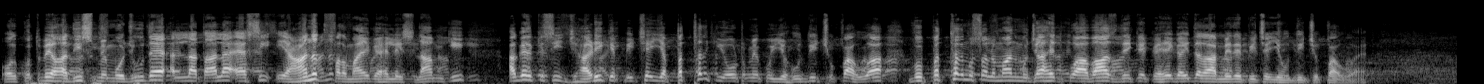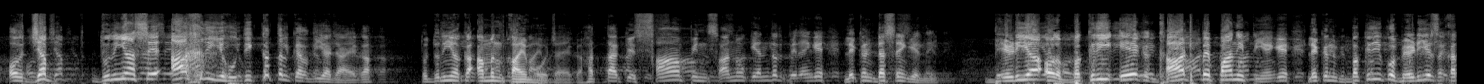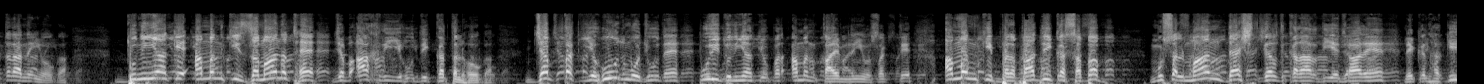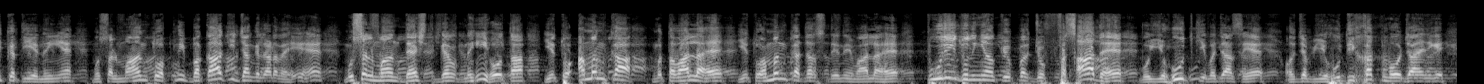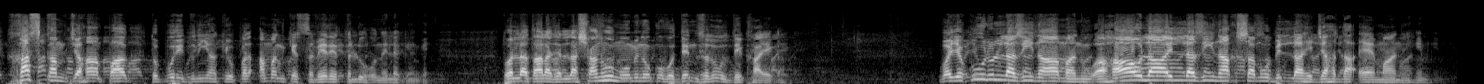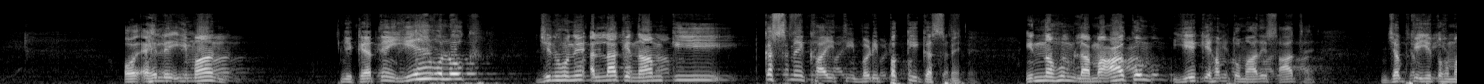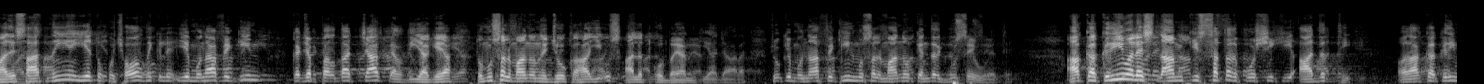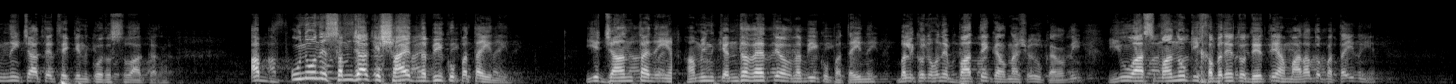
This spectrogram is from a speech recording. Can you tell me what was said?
اور کتب حدیث میں موجود ہے، اللہ تعالیٰ ایسی اعانت فرمائے گا اہل اسلام کی، اگر کسی جھاڑی کے پیچھے یا پتھر کی اوٹ میں کوئی یہودی چھپا ہوا، وہ پتھر مسلمان مجاہد کو آواز دے کے کہے گا، ادھر میرے پیچھے یہودی چھپا ہوا ہے۔ اور جب دنیا سے آخری یہودی قتل کر دیا جائے گا، تو دنیا کا امن قائم ہو جائے گا۔ حتیٰ کہ سانپ انسانوں کے اندر پھریں گے، لیکن ڈسیں گے نہیں۔ بھیڑیا اور بکری ایک گھاٹ پہ پانی پیئیں گے، لیکن بکری کو بھیڑیے سے خطرہ نہیں ہوگا۔ دنیا کے امن کی ضمانت ہے جب آخری یہودی قتل ہوگا۔ جب تک یہود موجود ہیں، پوری دنیا کے اوپر امن قائم نہیں ہو سکتے۔ امن کی بربادی کا سبب مسلمان دہشت گرد قرار دیے جا رہے ہیں، لیکن حقیقت یہ نہیں ہے، مسلمان تو اپنی بقا کی جنگ لڑ رہے ہیں۔ مسلمان دہشت گرد نہیں ہوتا، یہ تو امن کا متوالا ہے، یہ تو امن کا درس دینے والا ہے۔ پوری دنیا کے اوپر جو فساد ہے، وہ یہود کی وجہ سے ہے۔ اور جب یہودی ختم ہو جائیں گے، خاص کم جہاں پاک، تو پوری دنیا کے اوپر امن کے سویرے طلوع ہونے لگیں گے۔ تو اللہ تعالیٰ جل شانہ مومنوں کو وہ دن ضرور دکھائے گا۔ وَيَقُولُ الَّذِينَ آمَنُوا أَهَاوْلَاءِ الَّذِينَ أَقْسَمُوا بِاللَّهِ جَهْدَ اَيْمَانِهِمْ اور اہل ایمان یہ کہتے ہیں، یہ ہیں وہ لوگ جنہوں نے اللہ کے نام کی قسمیں کھائی تھی بڑی پکی قسمیں۔ انہم لمعاکم یہ کہ ہم تمہارے ساتھ ہیں۔ جبکہ یہ تو ہمارے ساتھ نہیں ہے یہ تو کچھ اور نکلے، یہ منافقین۔ کا جب پردہ چاک کر دیا گیا تو مسلمانوں نے جو کہا، یہ اس حالت کو بیان کیا جا رہا ہے۔ کیونکہ منافقین مسلمانوں کے اندر گھسے ہوئے تھے۔ آقا کریم علیہ السلام کی سطر پوشی کی عادت تھی اور آقا کریم نہیں چاہتے تھے کہ ان کو رسوا کریں اب انہوں نے سمجھا کہ شاید نبی کو پتہ ہی نہیں۔ یہ جانتا نہیں ہم ان کے اندر رہتے اور نبی کو پتہ ہی نہیں۔ بلکہ انہوں نے باتیں کرنا شروع کر دی۔ یوں آسمانوں کی خبریں تو دیتے، ہمارا تو پتہ ہی نہیں ہے۔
